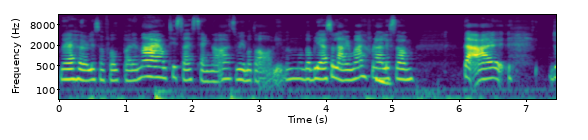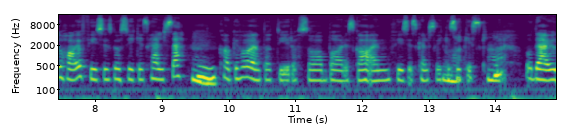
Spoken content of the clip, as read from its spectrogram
Når jeg hører liksom folk bare 'Nei, han tissa i senga, så vi måtte avlive den.' Og da blir jeg så lei meg, for det er liksom Det er du har jo fysisk og psykisk helse. Mm. Kan ikke forvente at dyr også bare skal ha en fysisk helse og ikke Nei. psykisk. Nei. Og det er jo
